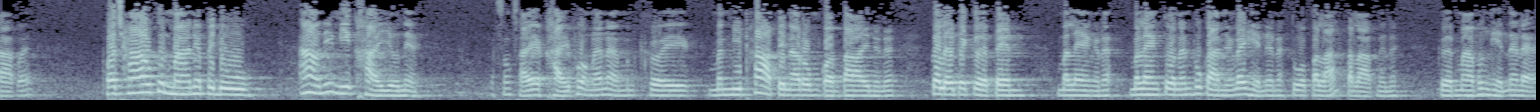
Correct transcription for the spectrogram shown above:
ตากไว้ พอเช้าขึ้นมาเนี่ยไปดูอ้าวนี่มีไข่อยู่เนี่ย สงสัยไข่พวกนั้นอะ มันเคยมันมีผ้าเป็นอารมณ์ก่อนตายเนี่ยนะก็เลยไปเกิดเป็นมแมลงนะมแมลงตัวนั้นผู้การยังได้เห็นเนี่ยนะตัวประหลาดประหลาดเนี่ยนะเกิดมาเพิ่งเห็นนั่นแหละ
